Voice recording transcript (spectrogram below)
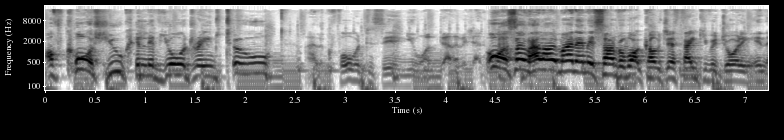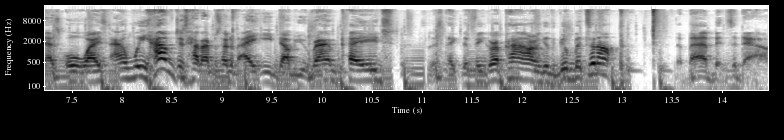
of course you can live your dreams too. I look forward to seeing you on television. Also, hello, my name is Simon from What Culture. Thank you for joining in as always. And we have just had an episode of AEW Rampage. Let's take the finger of power and get the good bits and up. The bad bits are down.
